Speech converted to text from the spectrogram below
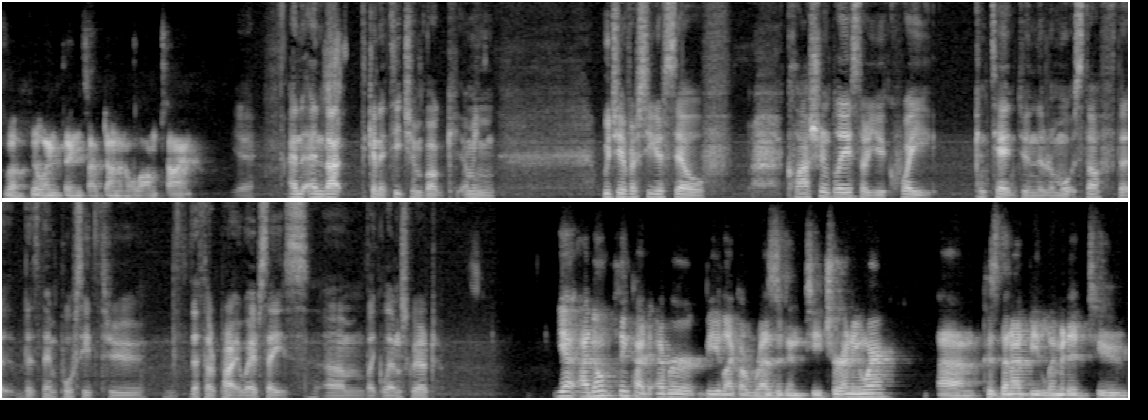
fulfilling things I've done in a long time. Yeah, and and that kind of teaching bug. I mean, would you ever see yourself classroom based? Are you quite content doing the remote stuff that that's then posted through the third party websites um, like Learn Squared? Yeah, I don't think I'd ever be like a resident teacher anywhere because um, then I'd be limited to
